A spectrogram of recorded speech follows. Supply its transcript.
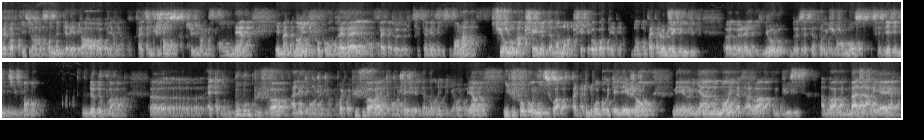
répartis sur l'ensemble du territoire européen. En fait, c'est une chance absolument extraordinaire. Et maintenant, il faut qu'on révèle en fait cet investissement-là sur nos marchés, notamment dans le marché européen. Donc, en fait, l'objectif euh, de l'IPO, de cette introduction en bourse, c'est définitivement de pouvoir euh, être beaucoup plus fort à l'étranger. Pour être plus fort à l'étranger, notamment dans les pays européens, il faut qu'on y soit. Pas le tout de recruter des gens, mais euh, il y a un moment, il va falloir qu'on puisse avoir une base arrière,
